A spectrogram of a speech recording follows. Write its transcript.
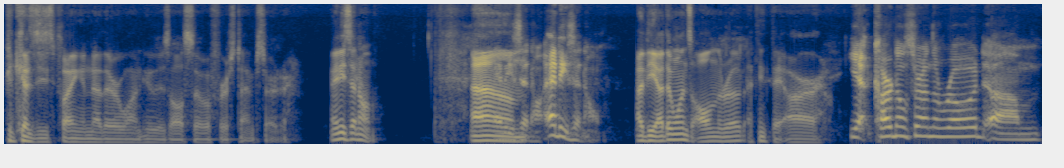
Because he's playing another one who is also a first time starter. And he's at home. Um, And he's at home. And he's at home. Are the other ones all on the road? I think they are. Yeah, Cardinals are on the road. Um,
